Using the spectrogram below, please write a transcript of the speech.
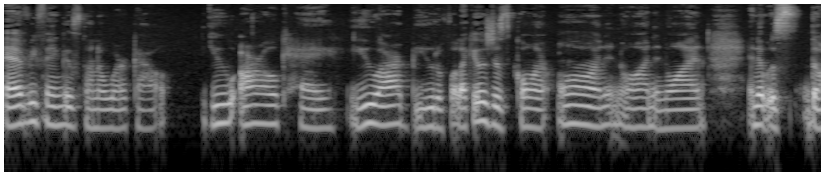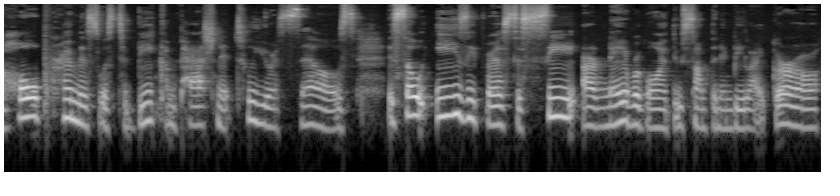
Everything is going to work out you are okay. You are beautiful. Like it was just going on and on and on. And it was the whole premise was to be compassionate to yourselves. It's so easy for us to see our neighbor going through something and be like, girl,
